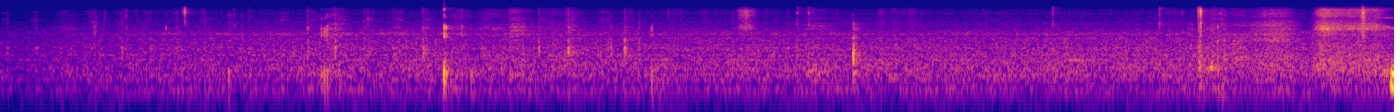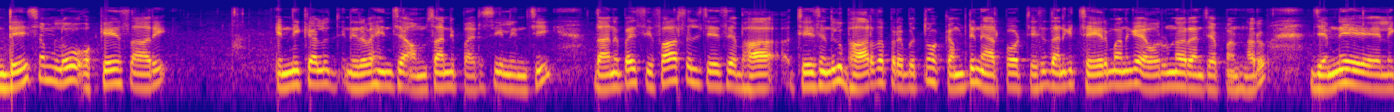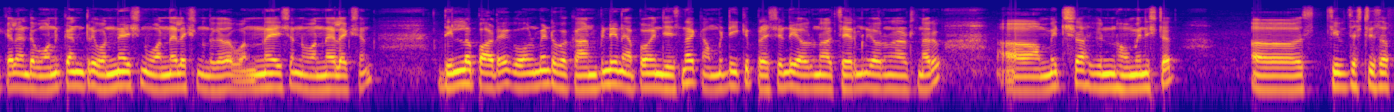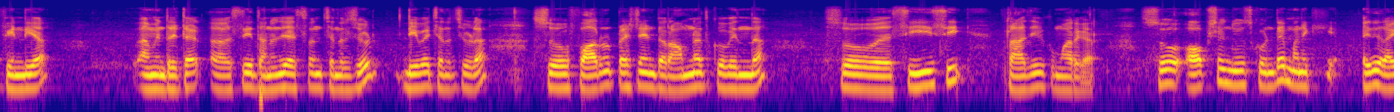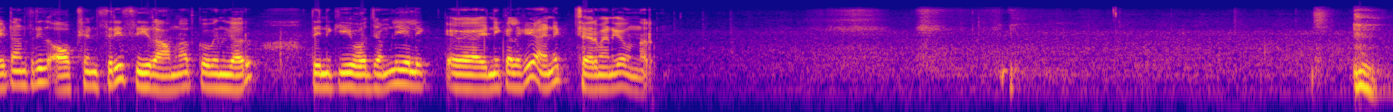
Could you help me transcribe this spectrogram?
దేశంలో ఒకేసారి ఎన్నికలు నిర్వహించే అంశాన్ని పరిశీలించి దానిపై సిఫార్సులు చేసే భా చేసేందుకు భారత ప్రభుత్వం ఒక కమిటీని ఏర్పాటు చేసి దానికి చైర్మన్గా ఎవరున్నారని చెప్పంటున్నారు. జెమినీ ఎన్నికలు అంటే one country one nation one election ఉంది కదా. One nation one election. దీనిలో పాటుగా గవర్నమెంట్ ఒక కమిటీని అపాయింట్ చేసింది. ఆ కమిటీకి ప్రెసిడెంట్ ఎవరున్నారు చైర్మన్గా ఎవరున్నారు అంటున్నారు. Amit Shah union home minister. Chief justice of India. I mean retired Shri Dhananjaya Yashwant Chandrachud DY Chandrachud. So former president Ramnath Kovind so CEC Rajiv Kumar గారు. సో ఆప్షన్ చూసుకుంటే మనకి ఇది రైట్ ఆన్సర్ ఇది option Shri Shri Ramnath Kovind గారు. దీనికి ఓ జమ్లీ ఎలి ఎన్నికలకి ఆయన చైర్మన్గా ఉన్నారు.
